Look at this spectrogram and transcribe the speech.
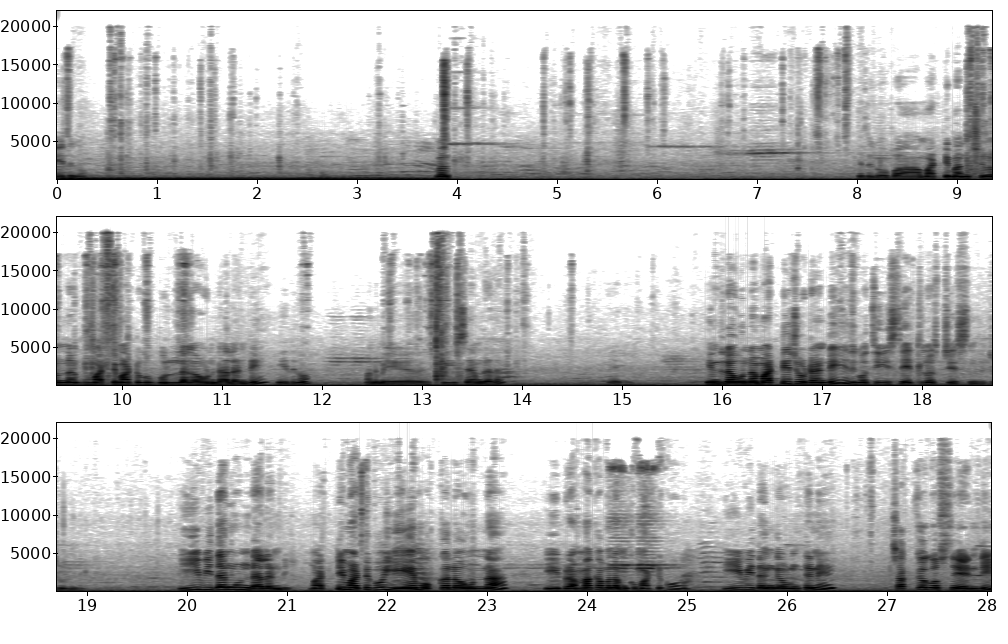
ఇదిగో. ఇదిగో బా మట్టి మంచిగా ఉన్న మట్టి మట్టుకు గుల్లగా ఉండాలండి. ఇదిగో మనం తీసాం కదా. ఇందులో ఉన్న మట్టి చూడండి. ఇదిగో తీస్తే ఎట్లా వచ్చేసింది చూడండి. ఈ విధంగా ఉండాలండి. మట్టి మట్టుకు ఏ మొక్కలో ఉన్నా ఈ బ్రహ్మకమలంకు మట్టుకు ఈ విధంగా ఉంటేనే చక్కగా వస్తాయండి.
